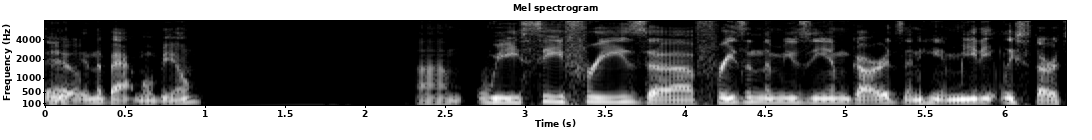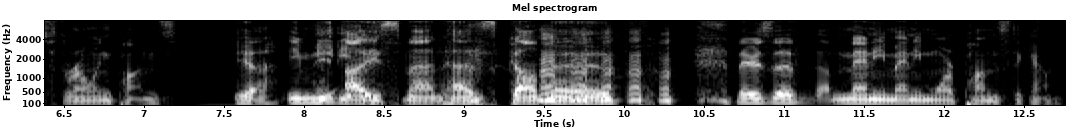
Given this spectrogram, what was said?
uh, Yep. in the Batmobile. Um, we see Freeze uh, freezing the museum guards, and he immediately starts throwing puns. yeah. Immediately. The Iceman has come. There's a many, many more puns to come.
